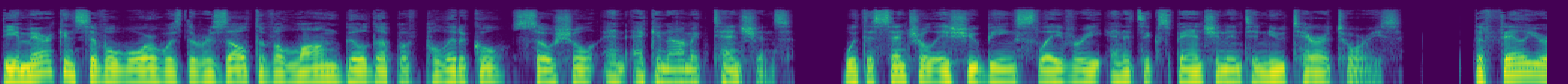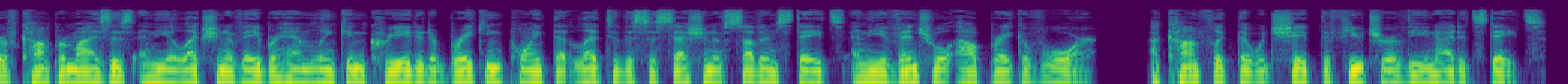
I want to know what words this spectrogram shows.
The American Civil War was the result of a long buildup of political, social, and economic tensions, with the central issue being slavery and its expansion into new territories. The failure of compromises and the election of Abraham Lincoln created a breaking point that led to the secession of Southern states and the eventual outbreak of war, a conflict that would shape the future of the United States.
